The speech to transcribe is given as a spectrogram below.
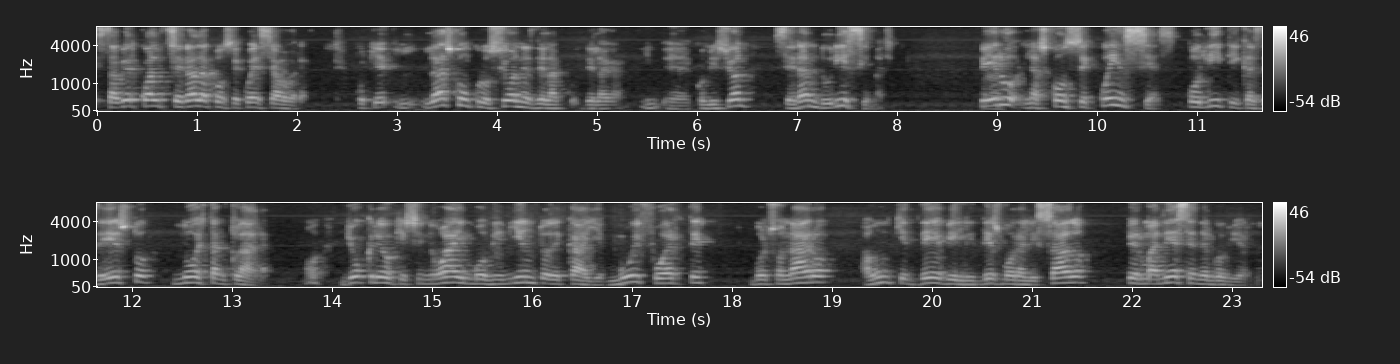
saber cuál será la consecuencia ahora porque las conclusiones de la, de la eh, comisión serán durísimas, pero las consecuencias políticas de esto no están claras. Yo creo que si no hay movimiento de calle muy fuerte, Bolsonaro, aunque débil y desmoralizado, permanece en el gobierno.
